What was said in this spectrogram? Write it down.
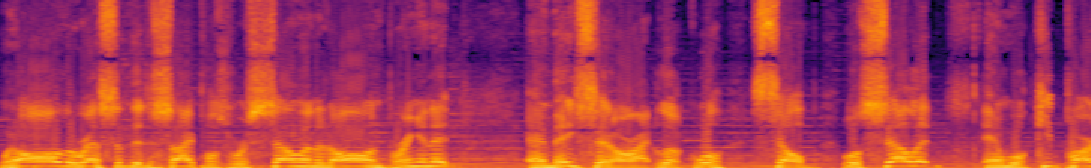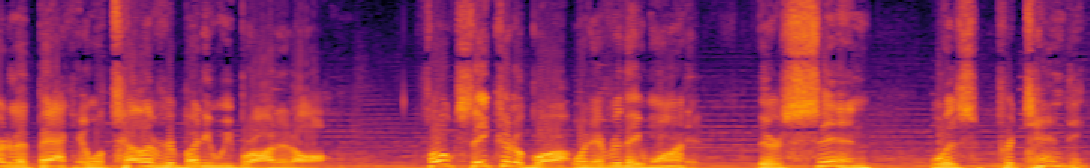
when all the rest of the disciples were selling it all and bringing it. And they said, "All right, look, we'll sell, we'll sell it, and we'll keep part of it back, and we'll tell everybody we brought it all." Folks, they could have bought whatever they wanted. Their sin was pretending.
